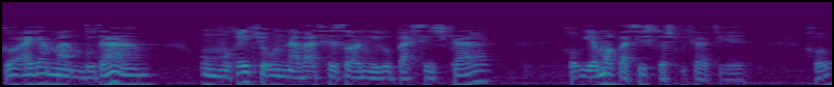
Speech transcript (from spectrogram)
گو اگر من بودم اون موقعی که اون 90 هزار نیرو بسیج کرد خب یه ماه بسیج داشت می‌کرد دیگه. خب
